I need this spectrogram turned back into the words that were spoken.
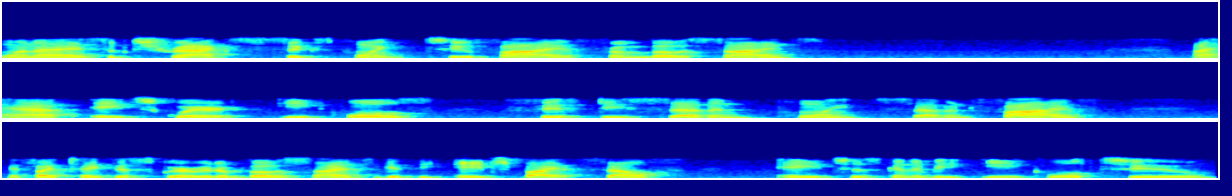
When I subtract 6.25 from both sides, I have 8 squared equals 57.75 if I take the square root of both sides to get the h by itself, h is going to be equal to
